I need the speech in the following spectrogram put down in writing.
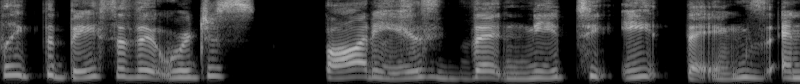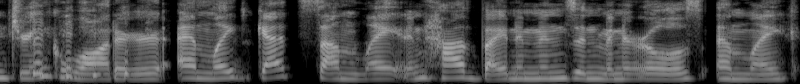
like the base of it, we're just bodies that need to eat things and drink water and like get sunlight and have vitamins and minerals and like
